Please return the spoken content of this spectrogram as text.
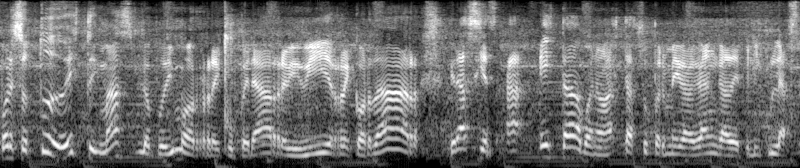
Por eso todo esto y más lo pudimos recuperar, revivir, recordar, gracias a esta, bueno, a esta super mega ganga de películas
